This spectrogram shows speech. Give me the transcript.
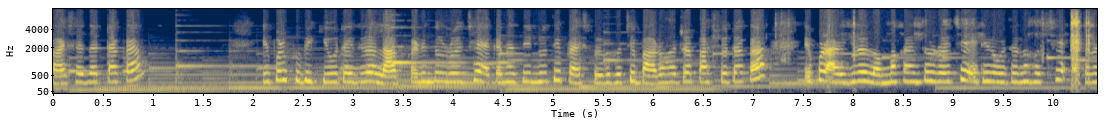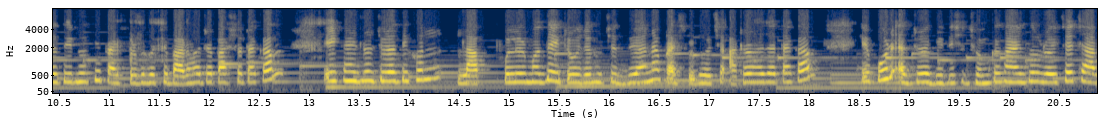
বাইশ হাজার টাকা। এরপর খুবই কিউট এক জোড়া লাভ কানেদল রয়েছে এক আনা তিন প্রাইস পড়বে হচ্ছে বারো হাজার পাঁচশো টাকা। এরপর আরেক জোড়া লম্বা কানেদল রয়েছে, এটির ওজন হচ্ছে এক আনা তিন প্রাইস পড়বে হচ্ছে বারো হাজার পাঁচশো টাকা। এই কানেদল জোড়া দেখুন লাভ ফুলের মধ্যে এটির ওজন হচ্ছে দুই আনা প্রাইস পড়বে হচ্ছে আঠারো হাজার টাকা। এরপর একজোড়া বিদেশি ঝুমকা কানেদুল রয়েছে, চার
